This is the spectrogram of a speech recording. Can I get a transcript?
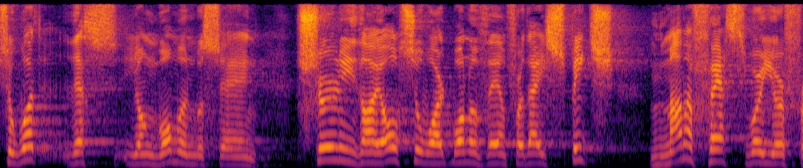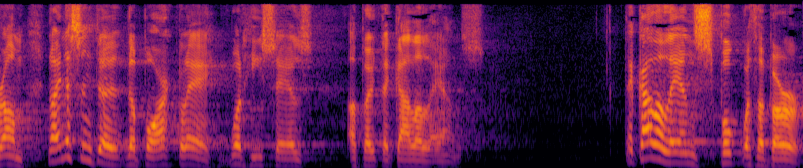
So, what this young woman was saying, surely thou also art one of them, for thy speech manifests where you're from. Now, listen to the Barclay, what he says about the Galileans. The Galileans spoke with a burr.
